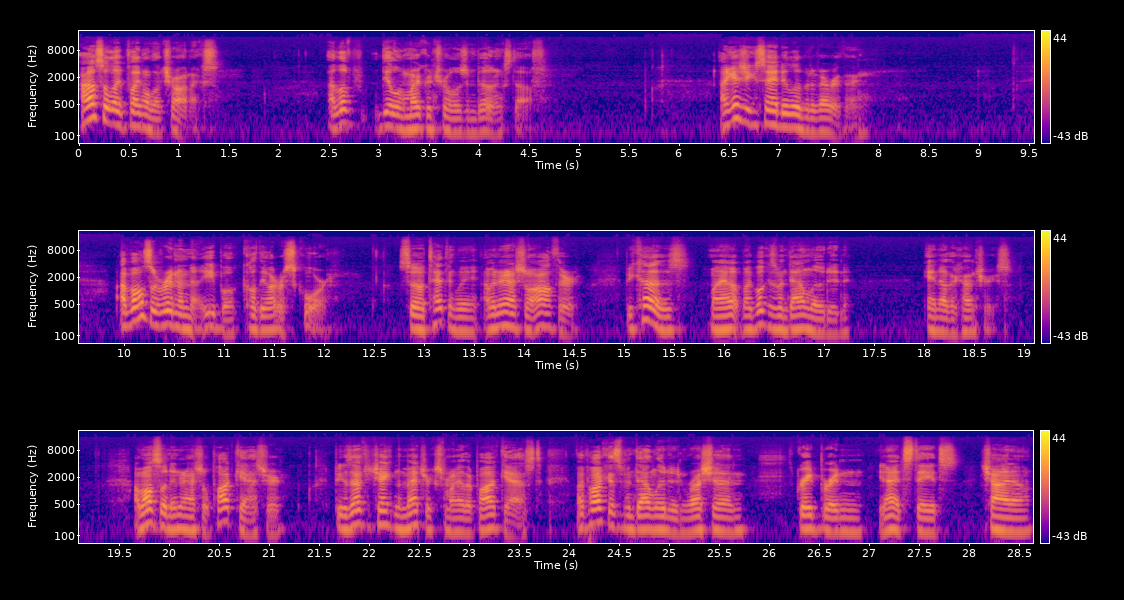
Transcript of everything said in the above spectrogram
I also like playing electronics. I love dealing with microcontrollers and building stuff. I guess you could say I do a little bit of everything. I've also written an ebook called The Art of Score. So technically, I'm an international author because my my book has been downloaded in other countries. I'm also an international podcaster because after checking the metrics for my other podcast, my podcast has been downloaded in Russia, Great Britain, United States, China,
